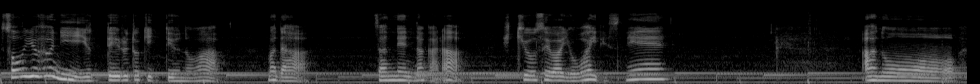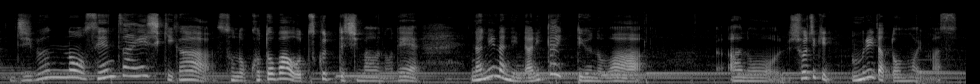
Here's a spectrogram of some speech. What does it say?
そういうふうに言っている時っていうのはまだ残念ながら引き寄せは弱いですね。あの自分の潜在意識がその言葉を作ってしまうので何々になりたいっていうのはあの正直無理だと思います。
